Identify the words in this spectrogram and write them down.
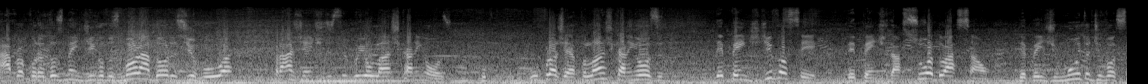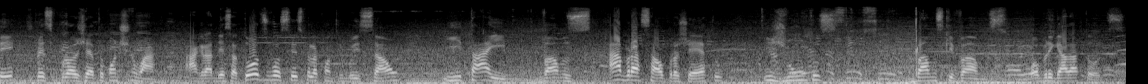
à procura dos mendigos, dos moradores de rua, para a gente distribuir o lanche carinhoso. O, o projeto Lanche Carinhoso depende de você, depende da sua doação, depende muito de você para esse projeto continuar. Agradeço a todos vocês pela contribuição e tá aí. Vamos abraçar o projeto e juntos vamos que vamos. Obrigado a todos.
